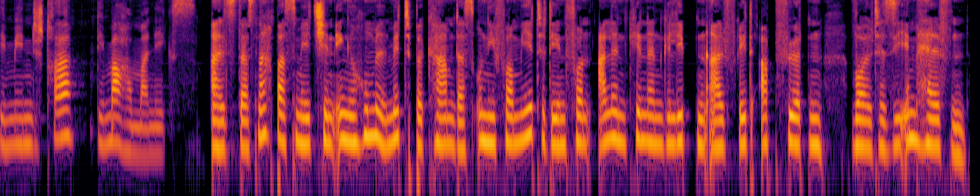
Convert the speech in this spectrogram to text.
die Minstra, die machen wir nix. Als das Nachbarsmädchen Inge Hummel mitbekam, dass Uniformierte den von allen Kindern geliebten Alfred abführten, wollte sie ihm helfen.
